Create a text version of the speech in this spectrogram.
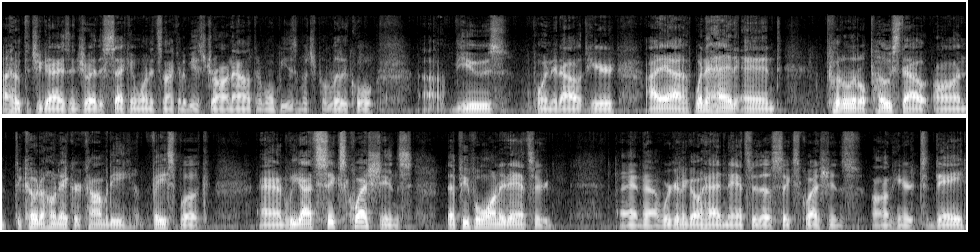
I hope that you guys enjoy the second one. It's not going to be as drawn out, there won't be as much political uh, views pointed out here. I uh, went ahead and put a little post out on Dakota Honaker Comedy Facebook, and we got six questions that people wanted answered. And uh, we're going to go ahead and answer those six questions on here today.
